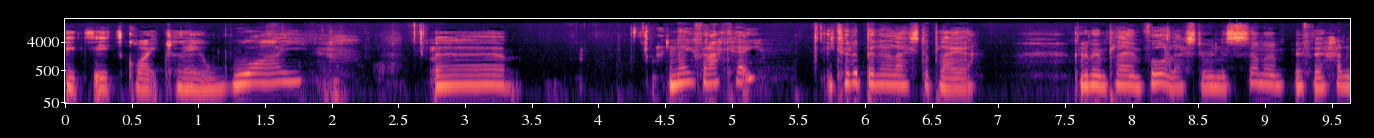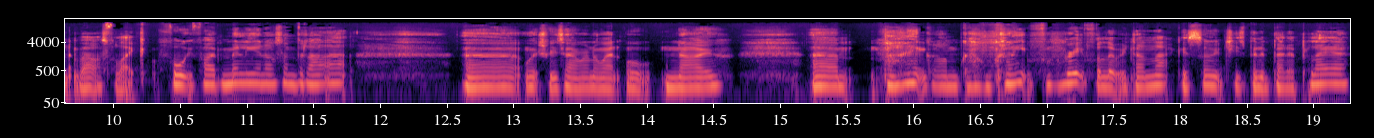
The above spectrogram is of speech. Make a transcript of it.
it's it's quite clear why. Um, Nathan Ake, he could have been a Leicester player. Could have been playing for Leicester in the summer if they hadn't have asked for like 45 million or something like that. Uh, which we turned around and went, oh, no. Um, I think I'm, I'm grateful, grateful that we've done that because Söyüncü's been a better player.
